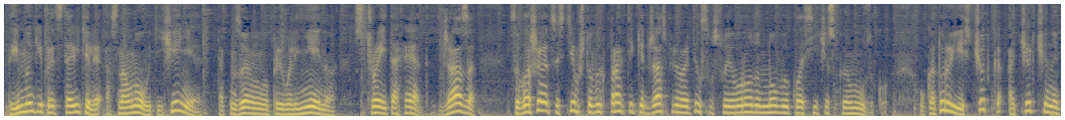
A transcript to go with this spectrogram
Да и многие представители основного течения, так называемого прямолинейного straight ahead джаза, соглашаются с тем, что в их практике джаз превратился в своего рода новую классическую музыку, у которой есть четко очерченный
